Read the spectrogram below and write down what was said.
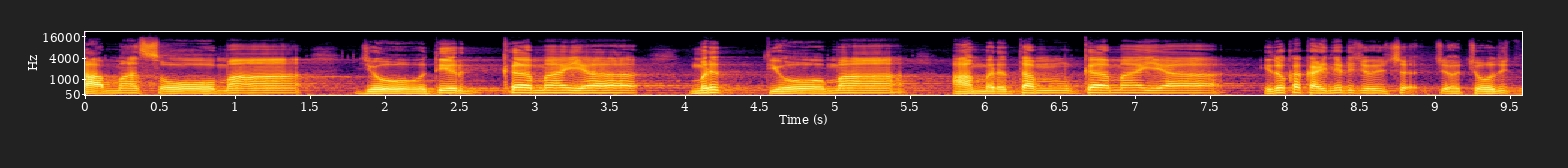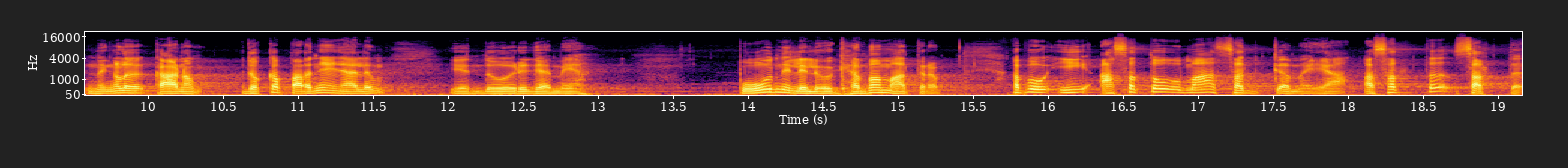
തമസോമ ജ്യോതിർഗമയ മൃത്യോമാ അമൃതം ഗമയ. ഇതൊക്കെ കഴിഞ്ഞിട്ട് ചോദിച്ച് ചോദി നിങ്ങൾ കാണും. ഇതൊക്കെ പറഞ്ഞു കഴിഞ്ഞാലും എന്തോ ഒരു ഗമയ. പോകുന്നില്ലല്ലോ ഗമ മാത്രം. അപ്പോൾ ഈ അസത്തോമ സദ്ഗമയ അസത്ത് സത്ത്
